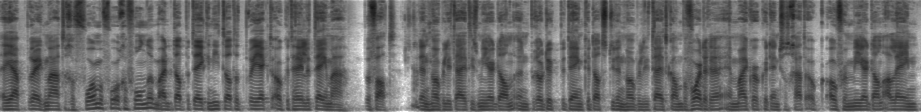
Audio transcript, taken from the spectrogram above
ja, projectmatige vormen voor gevonden. Maar dat betekent niet dat het project ook het hele thema bevat. Studentmobiliteit is meer dan een product bedenken dat studentmobiliteit kan bevorderen. En microcredentials gaat ook over meer dan alleen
